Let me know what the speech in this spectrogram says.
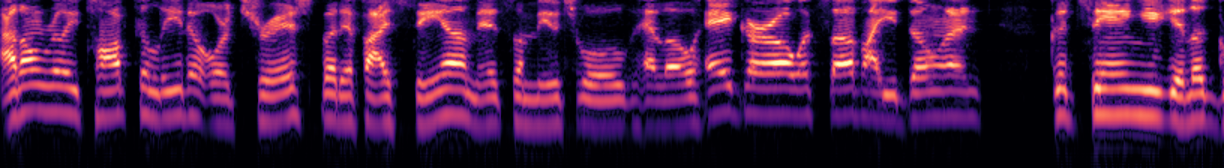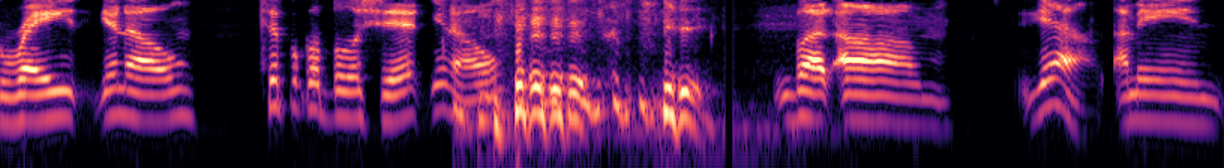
I don't really talk to Lita or Trish, but if I see them, it's a mutual hello. Hey, girl, what's up? How you doing? Good seeing you. You look great. You know, typical bullshit. You know, but um, yeah. I mean,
